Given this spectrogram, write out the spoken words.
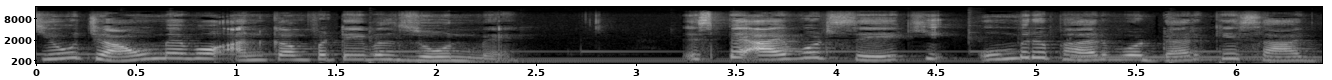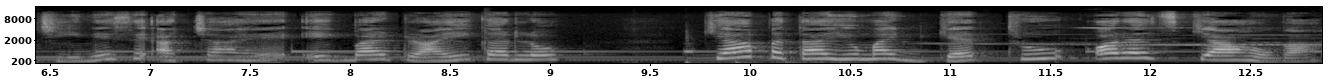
क्यों जाऊँ मैं वो अनकंफर्टेबल जोन में? इस पे आई वुड से कि उम्र भर वो डर के साथ जीने से अच्छा है, एक बार ट्राई कर लो। क्या पता यू माइट गेट थ्रू और एल्स क्या होगा?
